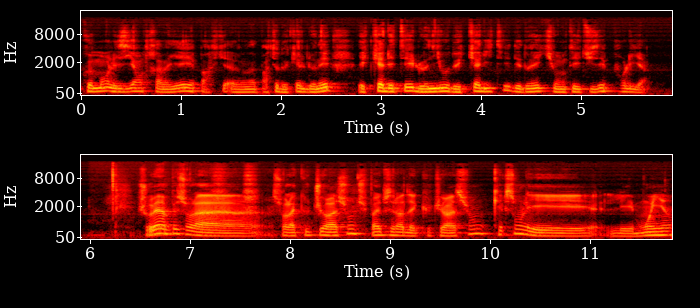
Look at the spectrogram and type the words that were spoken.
comment les IA ont travaillé et à partir de quelles données et quel était le niveau de qualité des données qui ont été utilisées pour l'IA. Je reviens un peu sur la, sur la. Tu parlais tout à l'heure de la culturation. Quels sont les, les moyens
